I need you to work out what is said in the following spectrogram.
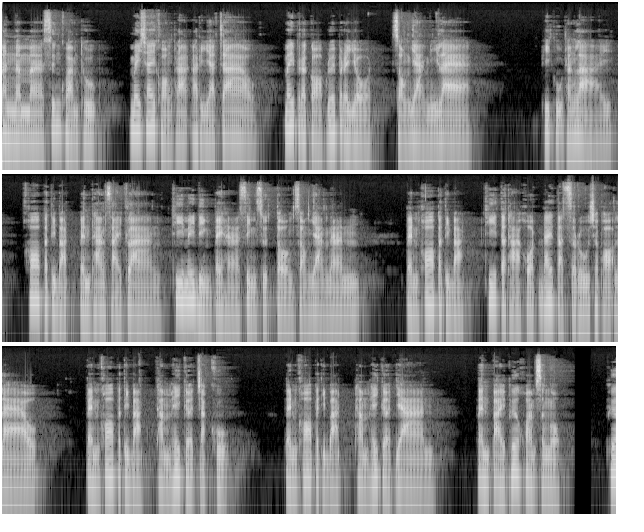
อันนำมาซึ่งความทุกข์ไม่ใช่ของพระอริยเจ้า ไม่ประกอบด้วยประโยชน์สองอย่างนี้แลพิกุทั้งหลาย ข้อปฏิบัติเป็นทางสายกลางที่ไม่ดิ่งไปหาสิ่งสุดโต่งสองอย่างนั้น เป็นข้อปฏิบัติที่ตถาคตได้ตัดสรู้เฉพาะแล้ว เป็นข้อปฏิบัติทำให้เกิดจักขุ เป็นข้อปฏิบัติทำให้เกิดญาณ เป็นไปเพื่อความสงบ เพื่อ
